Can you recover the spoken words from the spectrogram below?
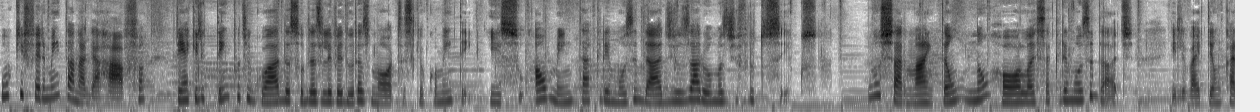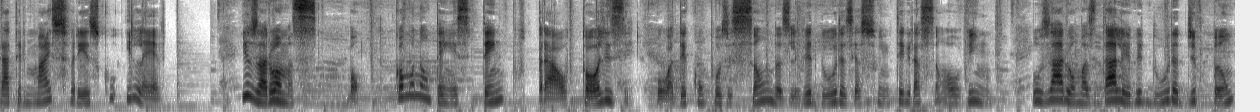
O que fermenta na garrafa tem aquele tempo de guarda sobre as leveduras mortas que eu comentei. Isso aumenta a cremosidade e os aromas de frutos secos. No Charmat, então, não rola essa cremosidade. Ele vai ter um caráter mais fresco e leve. E os aromas? Bom, como não tem esse tempo para a autólise ou a decomposição das leveduras e a sua integração ao vinho, os aromas da levedura de pão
